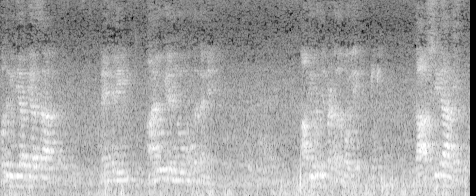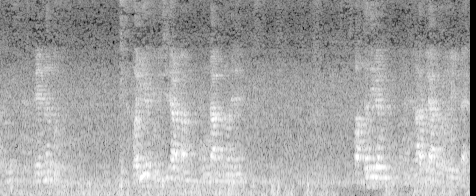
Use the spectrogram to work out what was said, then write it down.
പൊതുവിദ്യാഭ്യാസ മേഖലയും ആരോഗ്യരംഗവും ഒക്കെ തന്നെ അഭിവൃദ്ധിപ്പെട്ടതുപോലെ കാർഷിക രംഗത്തും വലിയ കുതിച്ചുചാട്ടം ഉണ്ടാക്കുന്നതിന് പദ്ധതികൾ നടപ്പിലാക്കപ്പെടുകയുണ്ടായി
